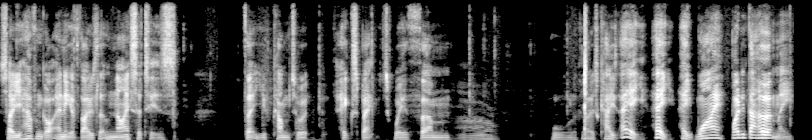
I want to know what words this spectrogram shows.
So you haven't got any of those little niceties that you've come to expect with um oh look at those K's. Hey, hey, hey, why why did that hurt me?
